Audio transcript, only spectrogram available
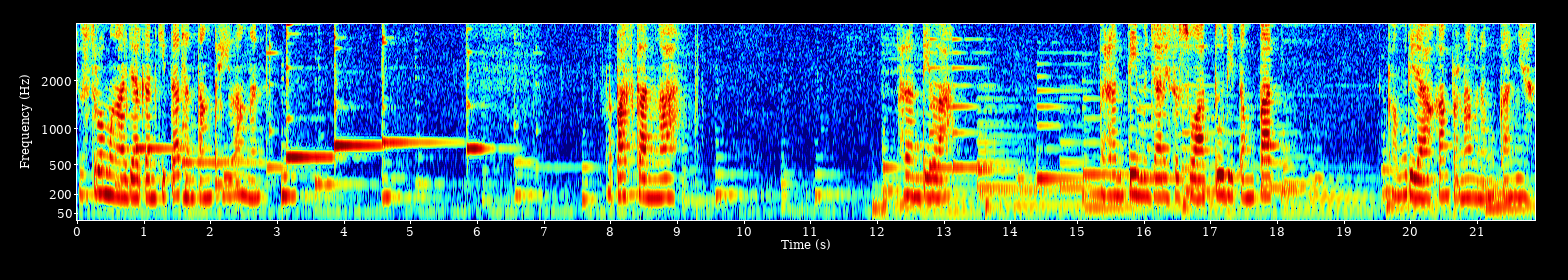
justru mengajarkan kita tentang kehilangan. Lepaskanlah, berhentilah berhenti mencari sesuatu di tempat kamu tidak akan pernah menemukannya.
